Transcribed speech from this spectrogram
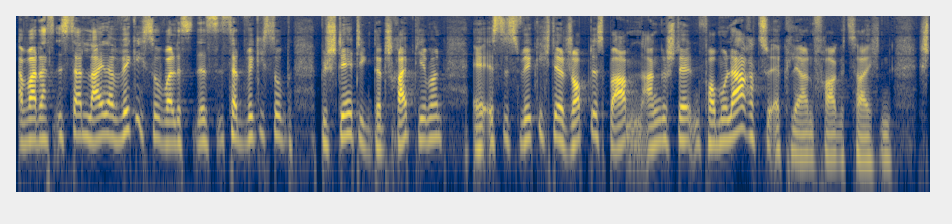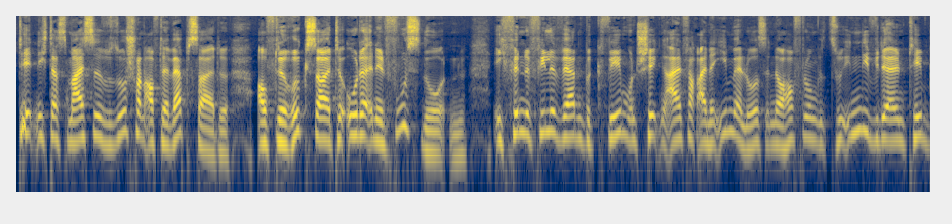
Aber das ist dann leider wirklich so, weil das, das ist dann wirklich so bestätigt. Dann schreibt jemand, äh, ist es wirklich der Job des Beamten, Angestellten Formulare zu erklären? Fragezeichen. Steht nicht das meiste sowieso schon auf der Webseite, auf der Rückseite oder in den Fußnoten? Ich finde, viele werden bequem und schicken einfach eine E-Mail los in der Hoffnung, zu individuellen Themen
